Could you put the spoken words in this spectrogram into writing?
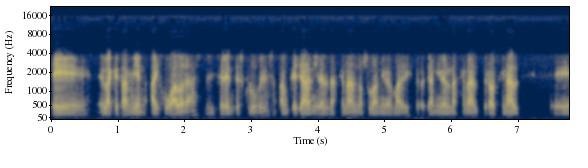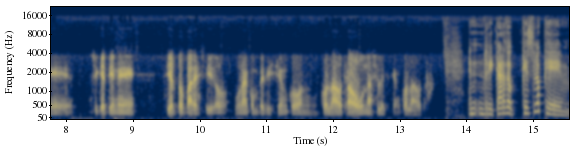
eh, en la que también hay jugadoras de diferentes clubes, aunque ya a nivel nacional, no solo a nivel Madrid, pero ya a nivel nacional, pero al final eh, sí que tiene cierto parecido una competición con, con la otra o una selección con la otra. Ricardo, ¿qué es lo que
